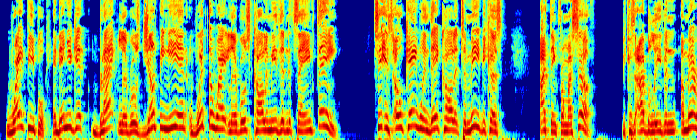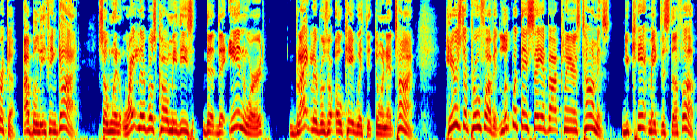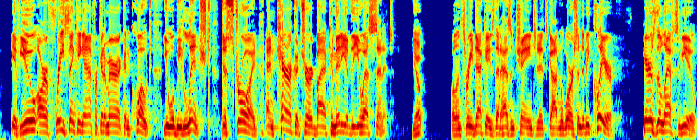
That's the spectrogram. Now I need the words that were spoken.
White people. And then you get black liberals jumping in with the white liberals calling me the same thing. See, it's okay when they call it to me because I think for myself because I believe in America. I believe in God. So when white liberals call me these, the, the N word, black liberals are okay with it during that time. Here's the proof of it. Look what they say about Clarence Thomas. You can't make this stuff up. If you are a free thinking African American, quote, you will be lynched, destroyed, and caricatured by a committee of the U.S. Senate. Yep. Well, in three decades, that hasn't changed and it's gotten worse. And to be clear, here's the left's view.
